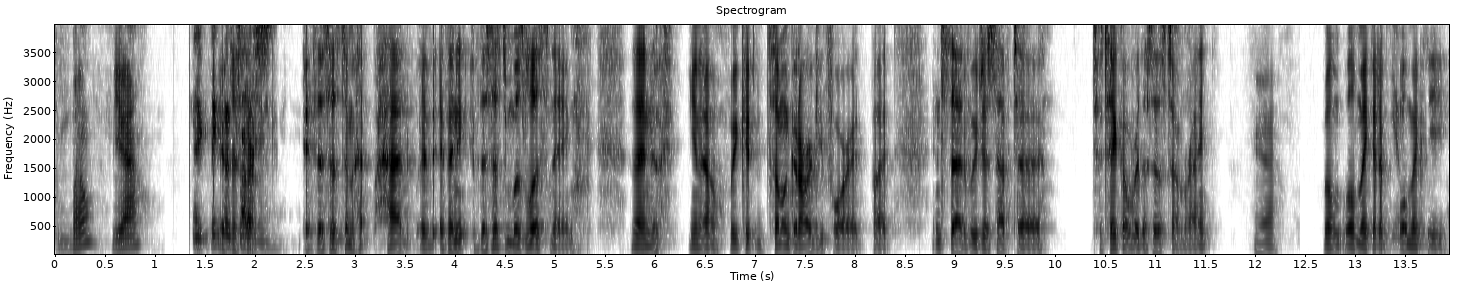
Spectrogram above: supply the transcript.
Well, yeah. I think If that's the just, if the system had if, if any if the system was listening, then you know we could someone could argue for it, but instead we just have to to take over the system, right? Yeah. We'll we'll make it a, Yeah. we'll make the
